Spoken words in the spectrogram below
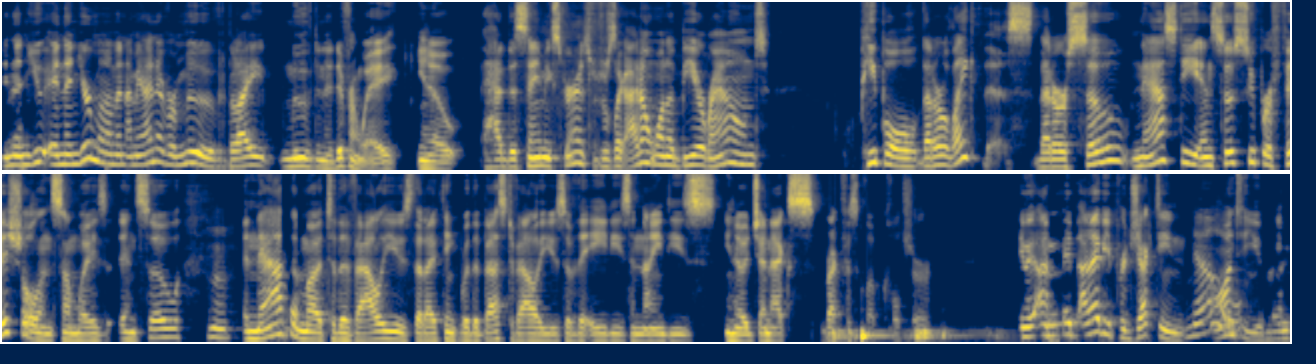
and then you and then your moment, I mean, I never moved, but I moved in a different way, you know, had the same experience, which was like, I don't want to be around people that are like this, that are so nasty and so superficial in some ways, and so Hmm. anathema to the values that I think were the best values of the 80s and 90s, you know, Gen X Breakfast Club culture. Anyway, I'm, I might be projecting No. onto you, but I'm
